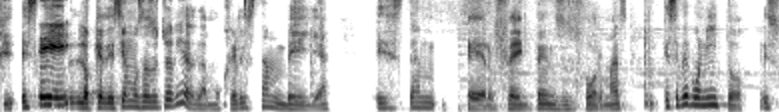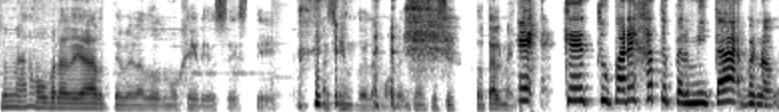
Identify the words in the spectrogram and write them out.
Sí. Es Sí. lo que decíamos hace ocho días, la mujer es tan bella, es tan perfecta en sus formas, que se ve bonito. Es una obra de arte ver a dos mujeres este, haciendo el amor. Entonces sí, totalmente. Que, que tu pareja te permita, bueno,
